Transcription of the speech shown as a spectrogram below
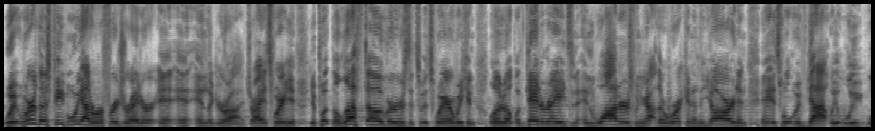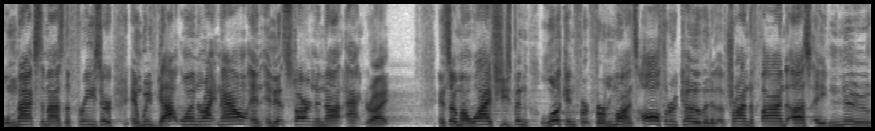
we're those people, we got a refrigerator in, in, in, the garage, right? It's where you, you put the leftovers, it's, it's where we can load it up with Gatorades and, and waters when you're out there working in the yard, and it's what we've got. We, we will maximize the freezer, and we've got one right now, and, and it's starting to not act right. And so my wife, she's been looking for, for months, all through COVID, of, of trying to find us a new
